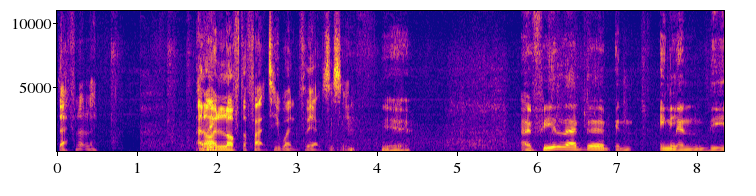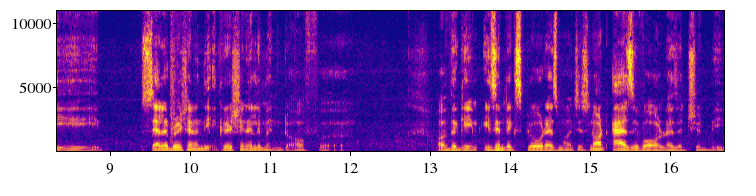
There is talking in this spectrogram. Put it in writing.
definitely and I, think- love the fact he went for the ecstasy Yeah. I feel that uh, in England, the celebration and the aggression element of uh, of the game isn't explored as much. It's not as evolved as it should be.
